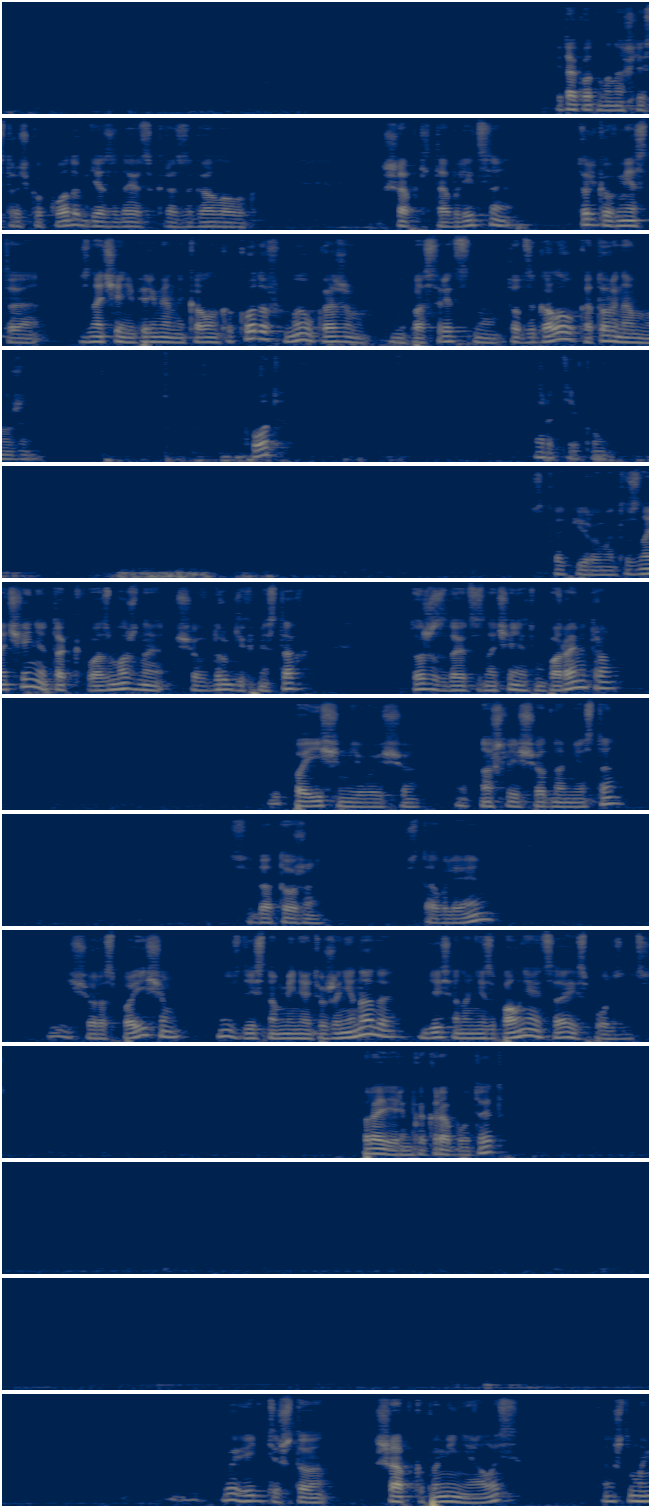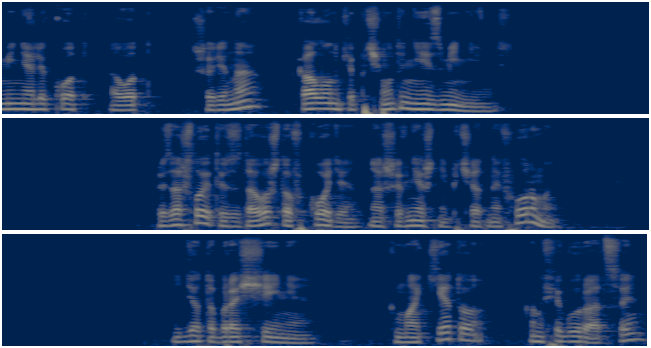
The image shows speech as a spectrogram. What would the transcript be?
Итак, вот мы нашли строчку кода, где задается как раз заголовок шапки таблицы. Только вместо значения переменной колонка кодов мы укажем непосредственно тот заголовок, который нам нужен. Код, артикул. Скопируем это значение, так как возможно еще в других местах тоже задается значение этому параметру. И поищем его еще. Вот нашли еще одно место. Сюда тоже вставляем. И еще раз поищем. Ну, здесь нам менять уже не надо. Здесь оно не заполняется, а используется. Проверим, как работает. Вы видите, что шапка поменялась, потому что мы меняли код, а вот ширина колонки почему-то не изменилась. Произошло это из-за того, что в коде нашей внешней печатной формы идет обращение к макету конфигурации,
